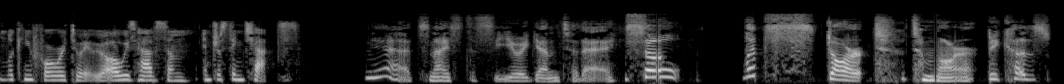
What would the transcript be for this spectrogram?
I'm looking forward to it. We always have some interesting chats. Yeah, it's nice to see you again today. So let's start, Tamar, because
